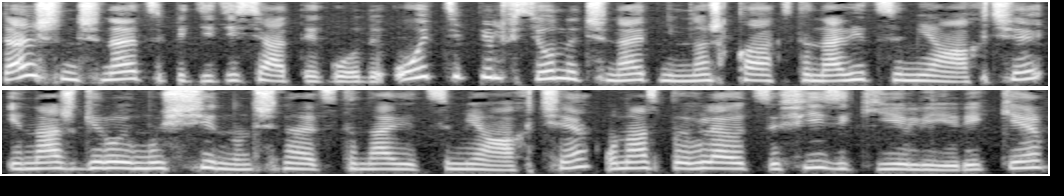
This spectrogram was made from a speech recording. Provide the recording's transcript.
Дальше начинаются 50-е годы. Оттепель, все начинает немножко становиться мягче, и наш герой-мужчина начинает становиться мягче. У нас появляются физики и лирики,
